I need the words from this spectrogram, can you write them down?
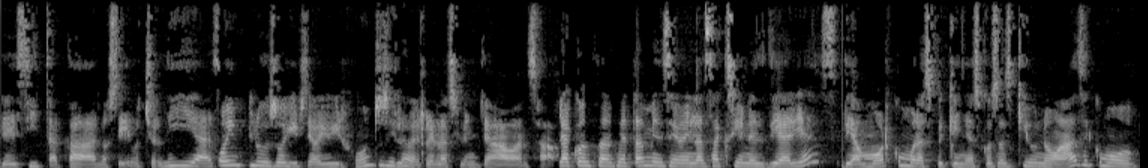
de cita cada, no sé, ocho días o incluso irse a vivir juntos y la relación ya ha avanzado. La constancia también se ve en las acciones diarias de amor, como las pequeñas cosas que uno hace, como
